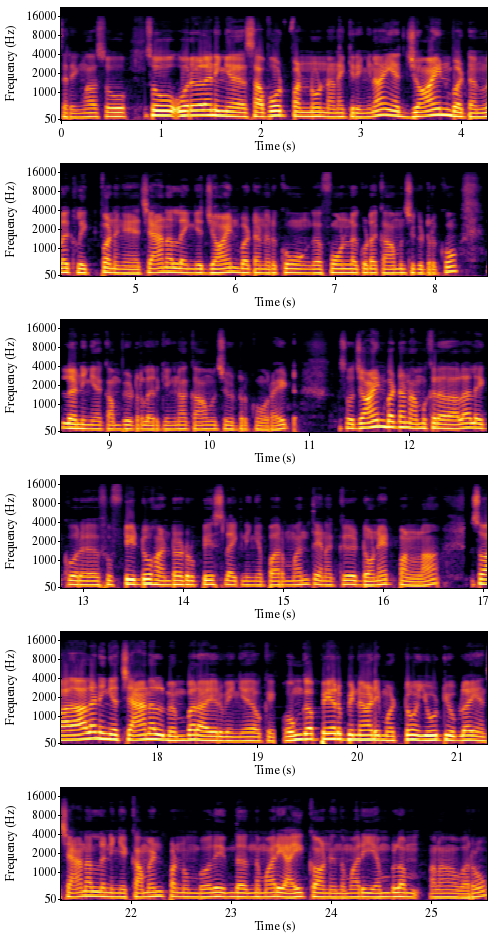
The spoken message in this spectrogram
சரிங்களா? ஸோ ஸோ ஒருவேளை நீங்கள் சப்போர்ட் பண்ணணும்னு நினைக்கிறீங்கன்னா என் ஜாயின் பட்டனில் கிளிக் பண்ணுங்கள் என் சேனலில் இங்கே ஜாயின் பட்டன் இருக்கும் உங்கள் ஃபோனில் கூட காமிச்சிக்கிட்டு இருக்கும். இல்லை நீங்கள் கம்ப்யூட்டரில் இருக்கீங்கன்னா காமிச்சிக்கிட்டு இருக்கும் ரைட் ஸோ ஜாயின் பட்டன் அமுக்கிறதால லைக் ஒரு fifty to hundred rupees like நீங்கள் பர் மந்த் எனக்கு டொனேட் பண்ணலாம். ஸோ அதால் நீங்கள் சேனல் மெம்பர் ஆயிடுவீங்க ஓகே உங்கள் பேர் பின்னாடி மட்டும் யூடியூப்பில் என் சேனலில் நீங்கள் கமெண்ட் பண்ணும்போது இந்த இந்த மாதிரி ஐகான் இந்த மாதிரி எம்பளம் எல்லாம் வரும்.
